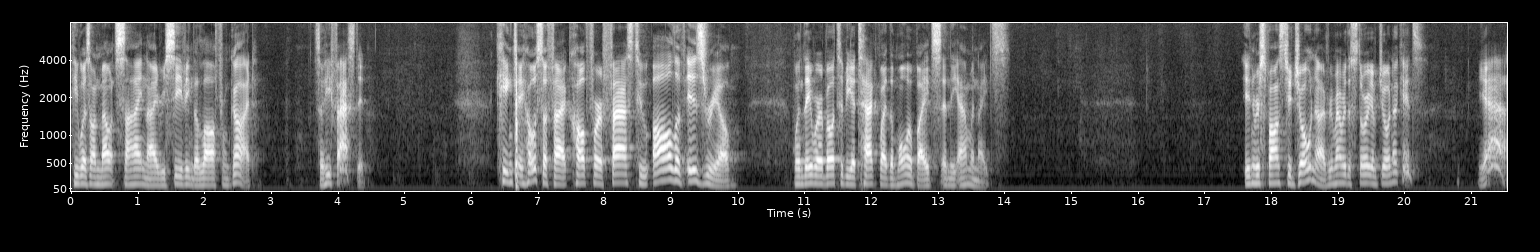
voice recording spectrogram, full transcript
He was on Mount Sinai receiving the law from God. So he fasted. King Jehoshaphat called for a fast to all of Israel when they were about to be attacked by the Moabites and the Ammonites. In response to Jonah, remember the story of Jonah, kids? Yeah.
